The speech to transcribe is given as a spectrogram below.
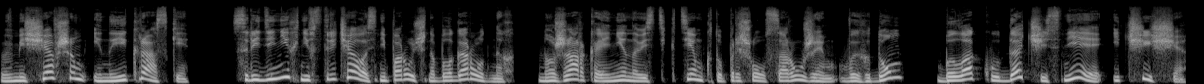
вмещавшим иные краски. Среди них не встречалось непорочно благородных, но жаркая ненависть к тем, кто пришел с оружием в их дом, была куда честнее и чище.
